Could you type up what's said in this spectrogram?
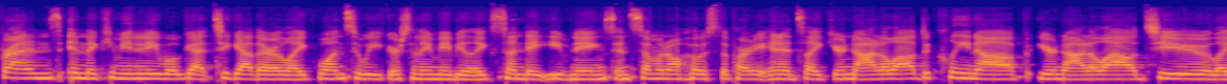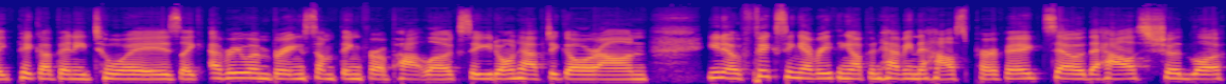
friends in the community will get together like once a week or something, maybe like Sunday evenings, and someone will host the party. And it's like you're not allowed to clean up, you're not allowed to like pick up any toys. Like everyone brings something for a potluck. So you don't have to go around, you know, fixing everything up and having the house perfect. So the house should look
